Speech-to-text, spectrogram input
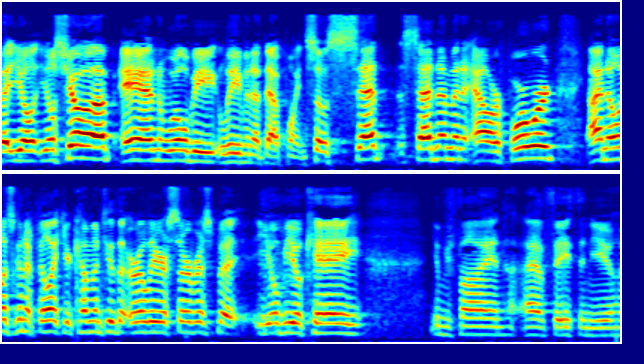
but you'll, you'll show up and we'll be leaving at that point. So set, set them an hour forward. I know it's going to feel like you're coming to the earlier service, but you'll be okay. You'll be fine. I have faith in you.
